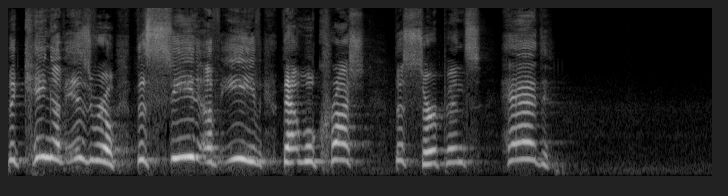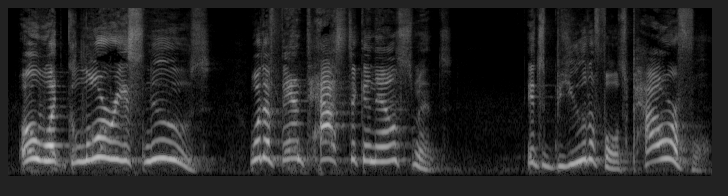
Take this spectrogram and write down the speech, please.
the King of Israel, the seed of Eve that will crush the serpent's head. Oh, what glorious news! What a fantastic announcement! It's beautiful, it's powerful.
